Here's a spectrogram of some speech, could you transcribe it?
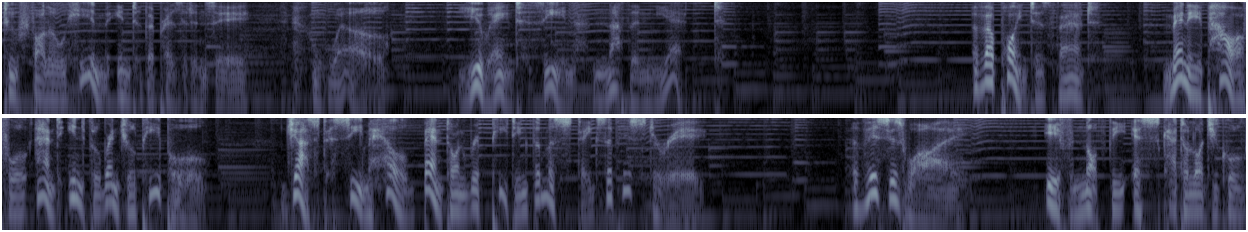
to follow him into the presidency, well, you ain't seen nothing yet. The point is that many powerful and influential people just seem hell bent on repeating the mistakes of history. This is why, if not the eschatological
